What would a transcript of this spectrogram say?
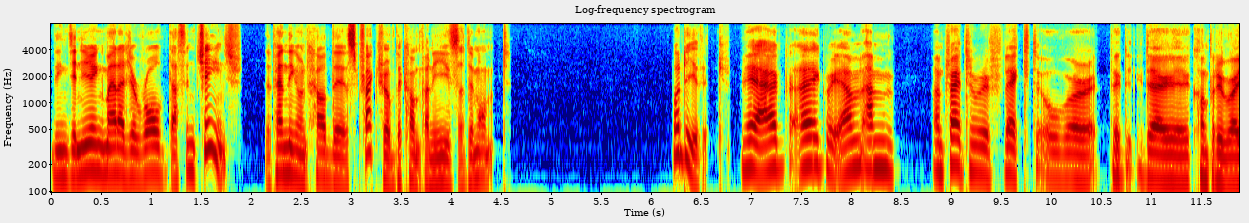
the engineering manager role doesn't change depending on how the structure of the company is at the moment. What do you think? Yeah, I, I agree. I'm I'm I'm trying to reflect over the the company where I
